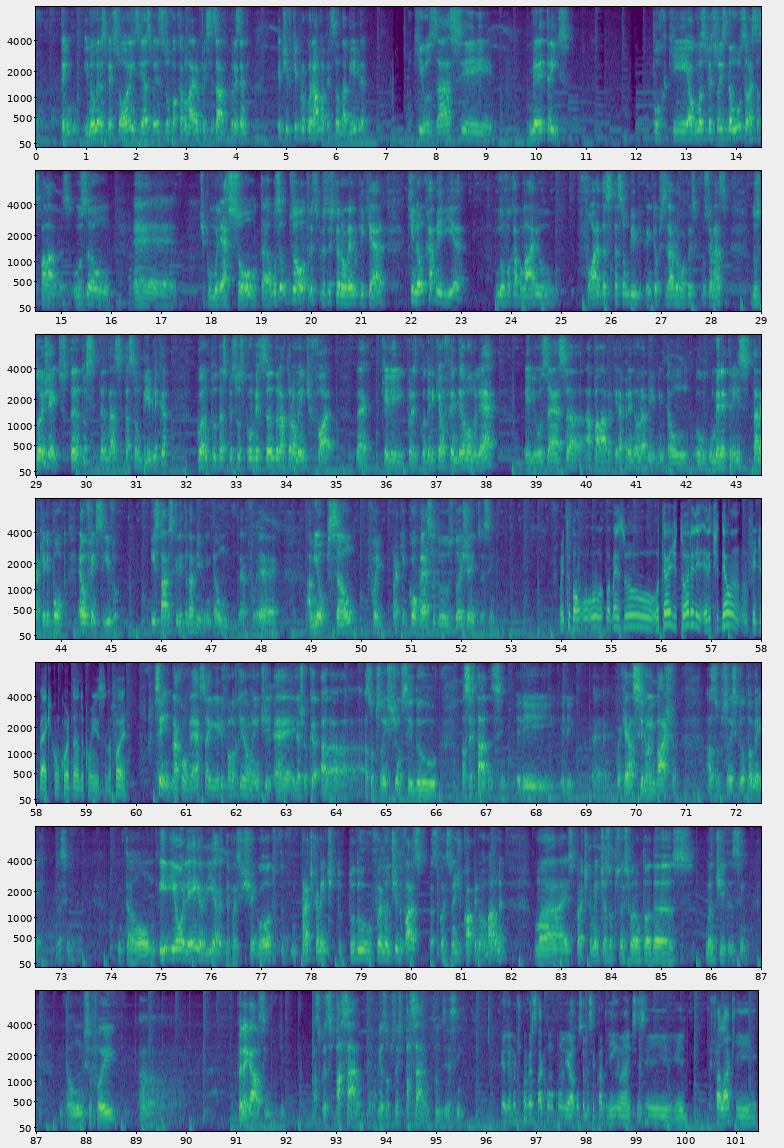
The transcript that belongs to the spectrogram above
tem inúmeras versões e às vezes o vocabulário precisava. Por exemplo, eu tive que procurar uma versão da Bíblia que usasse meretriz. Porque algumas versões não usam essas palavras. Usam. É, tipo, mulher solta, usam, outras expressões que eu não lembro o que, que era, que não caberia no vocabulário fora da citação bíblica. Então eu precisava de alguma coisa que funcionasse dos dois jeitos, tanto na citação bíblica quanto das pessoas conversando naturalmente fora, né? Que ele, por exemplo, quando ele quer ofender uma mulher, ele usa essa a palavra que ele aprendeu na Bíblia. Então o, o meretriz está naquele ponto, é ofensivo e estava escrito na Bíblia. Então é, é, a minha opção foi para que coubesse dos dois jeitos, assim. Muito bom. O, o, mas o, o teu editor, ele, ele te deu um, um, feedback concordando com isso, não foi? Sim, na conversa e ele falou que realmente é, ele achou que a, a, as opções tinham sido acertadas, assim. Ele, ele é, como é que é, assinou embaixo as opções que eu tomei, assim. Então, e, e, eu olhei, eu li depois que chegou, praticamente tudo foi mantido, fora as, as correções de copy normal, né? Mas praticamente as opções foram todas mantidas, assim. Então isso foi uh, foi legal, assim, as coisas passaram, minhas opções passaram, vamos dizer assim. Eu lembro de conversar com, com o Lielton sobre esse quadrinho antes e, e falar que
